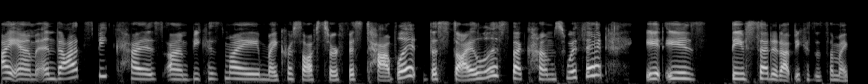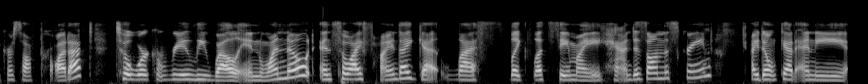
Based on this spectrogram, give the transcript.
I am, and that's because um, because my Microsoft Surface tablet, the stylus that comes with it, it is they've set it up because it's a Microsoft product to work really well in OneNote. And so I find I get less, like, let's say my hand is on the screen, I don't get any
